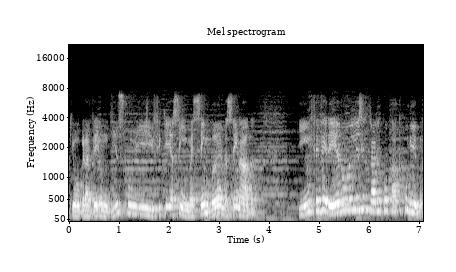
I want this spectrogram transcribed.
que eu gravei um disco e fiquei assim, mas sem banda, sem nada. E em fevereiro eles entraram em contato comigo.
